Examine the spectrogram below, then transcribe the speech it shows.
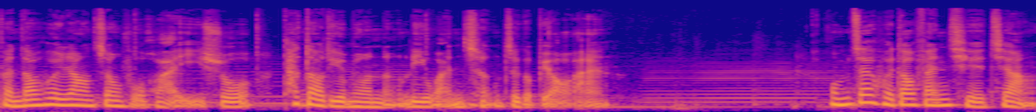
反倒会让政府怀疑，说他到底有没有能力完成这个标案。我们再回到番茄酱，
